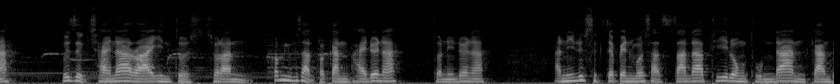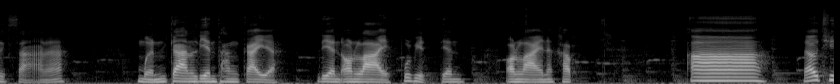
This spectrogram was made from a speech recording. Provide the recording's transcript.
นะ รู้สึก China Right Insurance ก็มีบริษัทประกันภัยด้วยนะ ตัวนี้ด้วยนะ อันนี้รู้สึกจะเป็นบริษัทสตาร์ทอัพที่ลงทุนด้านการศึกษานะ เหมือนการเรียนทางไกลอะเรียนออนไลน์พูดผิดเรียนออนไลน์นะครับอ่าแล้วที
